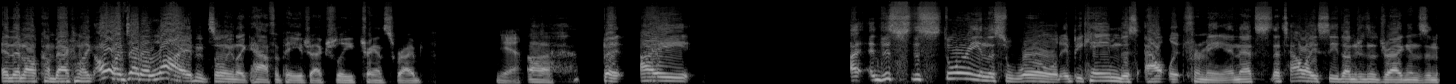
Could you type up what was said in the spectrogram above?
and then I'll come back and like, oh, I've done a line. It's only like half a page actually transcribed. Yeah. Uh, but I, I this this story in this world it became this outlet for me, and that's that's how I see Dungeons and Dragons and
